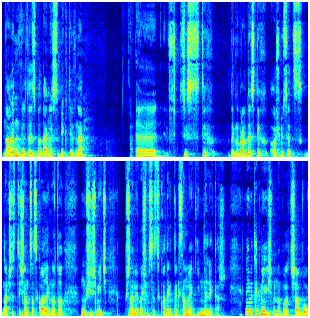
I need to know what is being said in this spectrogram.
no ale mówię, to jest badanie subiektywne. E, w, z tych tak naprawdę z tych 800, znaczy z 1000 składek, no to musisz mieć przynajmniej 800 składek tak samo jak inny lekarz. No i my tak mieliśmy, no bo trzeba było,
